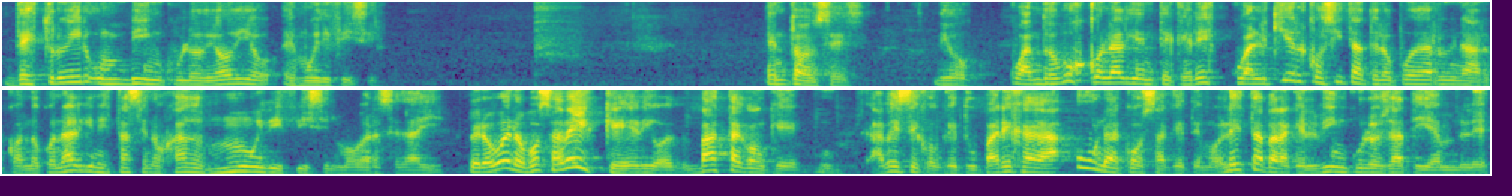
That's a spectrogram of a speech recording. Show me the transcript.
Destruir un vínculo de odio es muy difícil. Entonces, digo, cuando vos con alguien te querés, cualquier cosita te lo puede arruinar. Cuando con alguien estás enojado es muy difícil moverse de ahí. Pero bueno, vos sabés que, digo, basta con que, a veces con que tu pareja haga una cosa que te molesta para que el vínculo ya tiemble.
